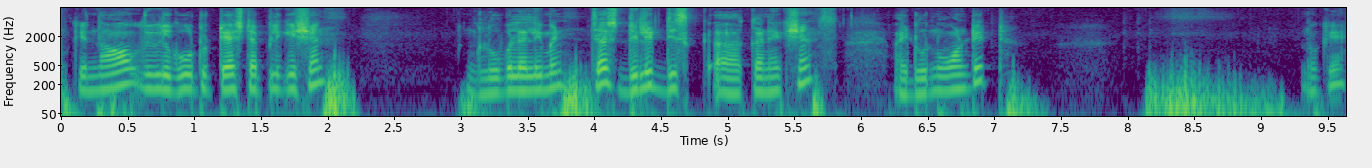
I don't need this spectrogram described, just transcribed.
Okay now we will go to test application. Global element. Just delete this uh, connections. I don't want it. Okay.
